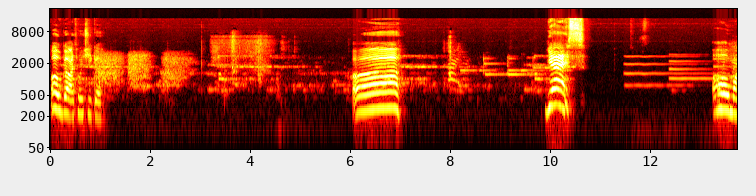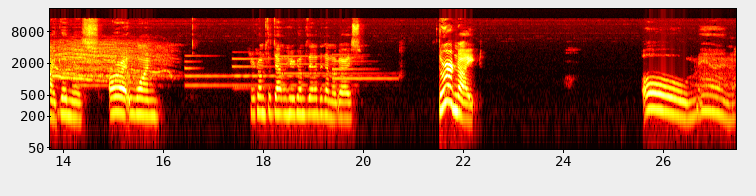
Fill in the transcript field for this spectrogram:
Oh, God. Toy Chica. Uh. Yes! Oh my goodness. Alright, we won. Here comes the demo. Here comes the end of the demo, guys. Third night. Oh man.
